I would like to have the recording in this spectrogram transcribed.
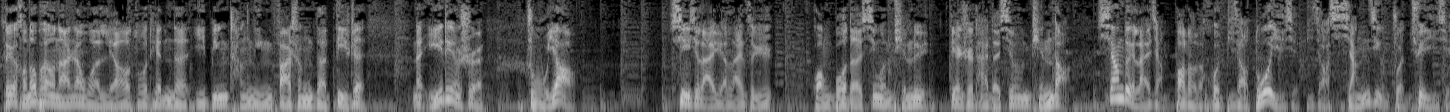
所以很多朋友呢让我聊昨天的宜宾长宁发生的地震，那一定是主要信息来源来自于广播的新闻频率、电视台的新闻频道，相对来讲报道的会比较多一些，比较详尽、准确一些、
